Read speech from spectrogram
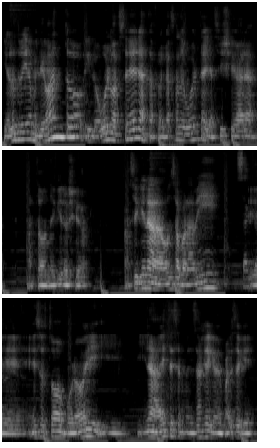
y al otro día me levanto y lo vuelvo a hacer hasta fracasar de vuelta y así llegar hasta donde quiero llegar. Así que nada, Gonza, para mí eh, eso es todo por hoy y, nada, este es el mensaje que me parece que,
